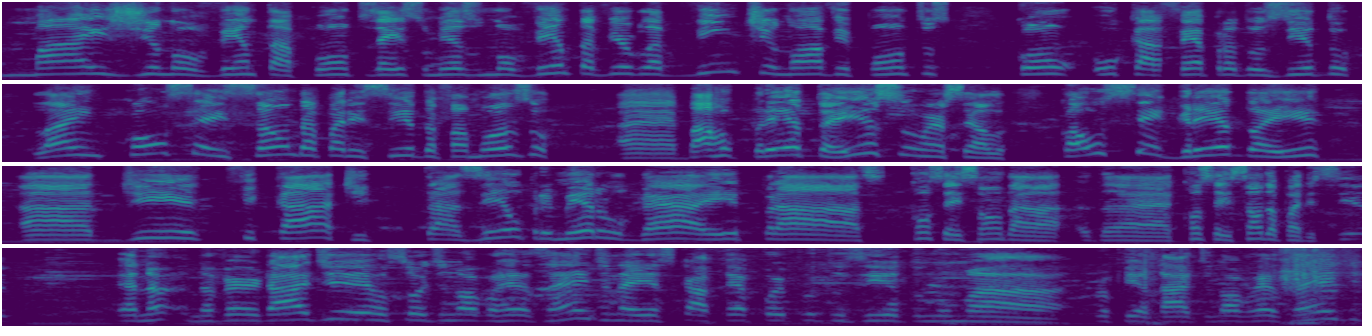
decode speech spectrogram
mais de 90 pontos, é isso mesmo, 90,29 pontos com o café produzido lá em Conceição da Aparecida, famoso é, Barro Preto, é isso, Marcelo? Qual o segredo aí ah, de ficar, de trazer o primeiro lugar aí para Conceição da, da, Conceição da Aparecida? É, na, na, verdade, eu sou de Nova Resende, né? Esse café foi produzido numa propriedade de Nova Resende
